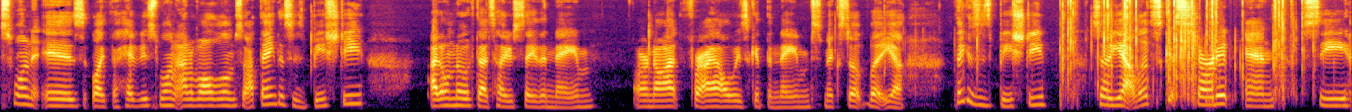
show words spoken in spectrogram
this one is like the heaviest one out of all of them, so I think this is Beastie. I don't know if that's how you say the name or not, for I always get the names mixed up, but yeah. I think this is Beastie. So yeah, let's get started and see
